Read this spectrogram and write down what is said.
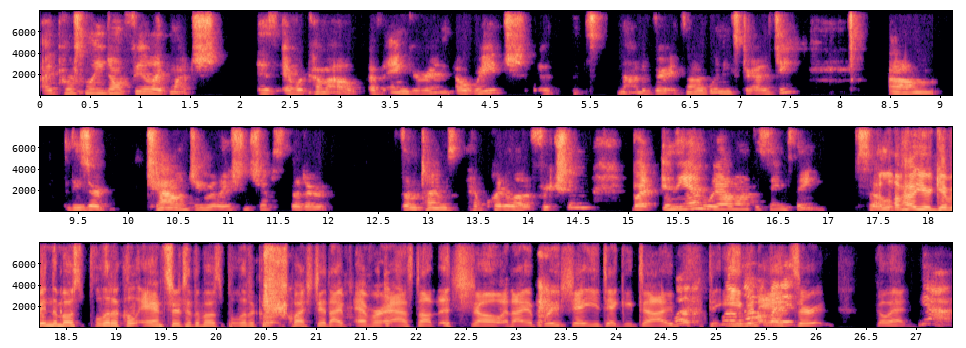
I personally don't feel like much has ever come out of anger and outrage. It's not a very, it's not a winning strategy. Um, these are challenging relationships that are sometimes have quite a lot of friction. But in the end, we all want the same thing. So I love how you're giving the most political answer to the most political question I've ever asked on this show. And I appreciate you taking time well, to well, even no, answer. It, Go ahead. Yeah.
